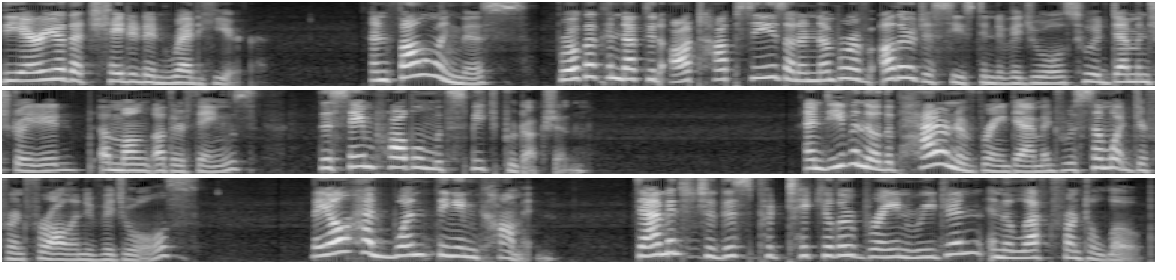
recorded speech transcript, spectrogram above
the area that's shaded in red here. And following this, Broca conducted autopsies on a number of other deceased individuals who had demonstrated, among other things, the same problem with speech production. And even though the pattern of brain damage was somewhat different for all individuals, they all had one thing in common damage to this particular brain region in the left frontal lobe.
